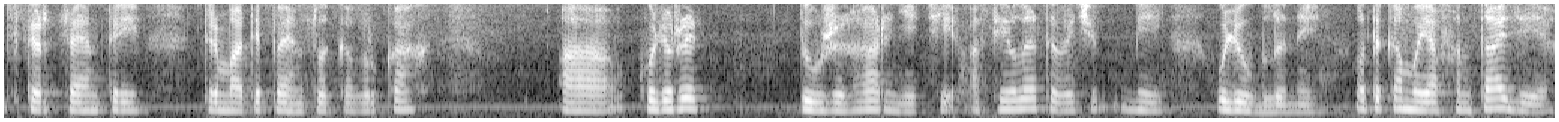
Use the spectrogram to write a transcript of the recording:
в терцентрі тримати пензлика в руках, а кольори дуже гарні ці, а фіолетовий мій улюблений. Отака моя фантазія.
